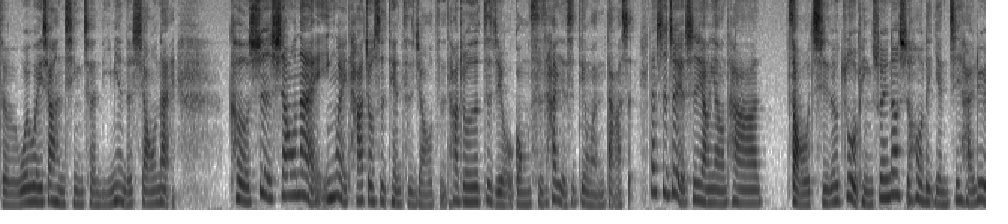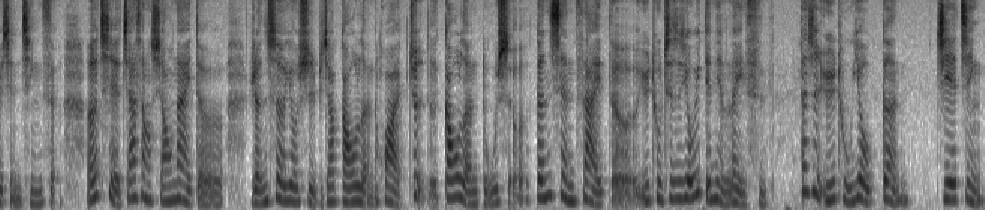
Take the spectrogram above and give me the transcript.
的《微微笑很倾城》里面的肖奈。可是肖奈，因为他就是天之骄子，他就是自己有公司，他也是电玩大神。但是这也是杨洋他。早期的作品，所以那时候的演技还略显青涩，而且加上肖奈的人设又是比较高冷化，就高冷毒舌，跟现在的鱼图其实有一点点类似，但是鱼图又更接近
